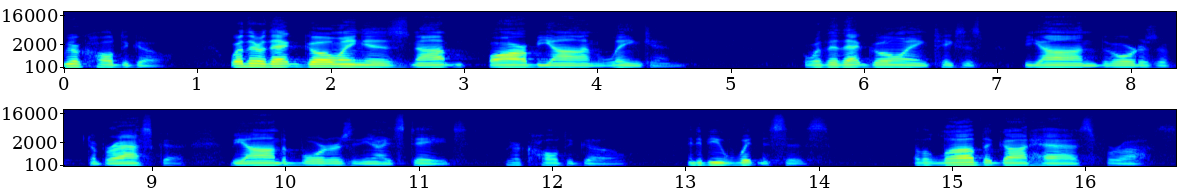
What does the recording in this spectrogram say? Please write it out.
We are called to go. Whether that going is not far beyond Lincoln, or whether that going takes us beyond the borders of Nebraska, beyond the borders of the United States, we are called to go and to be witnesses of the love that God has for us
